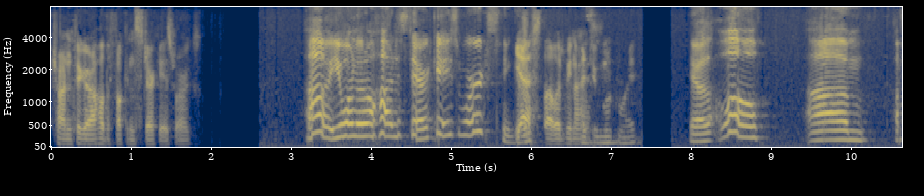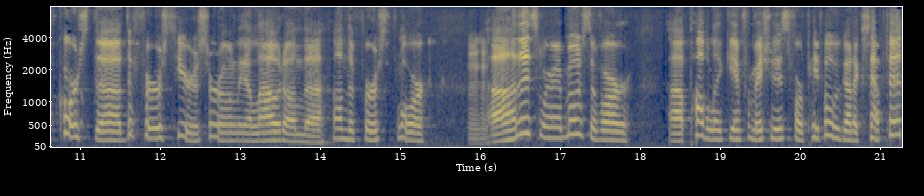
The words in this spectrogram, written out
try and figure out how the fucking staircase works. Oh, you want to know how the staircase works? You. Yes, that would be As nice. you walk away. Yeah. Well, um, of course the the first tiers are only allowed on the on the first floor. Mhm. Uh, that's where most of our uh, public information is for people who got accepted.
